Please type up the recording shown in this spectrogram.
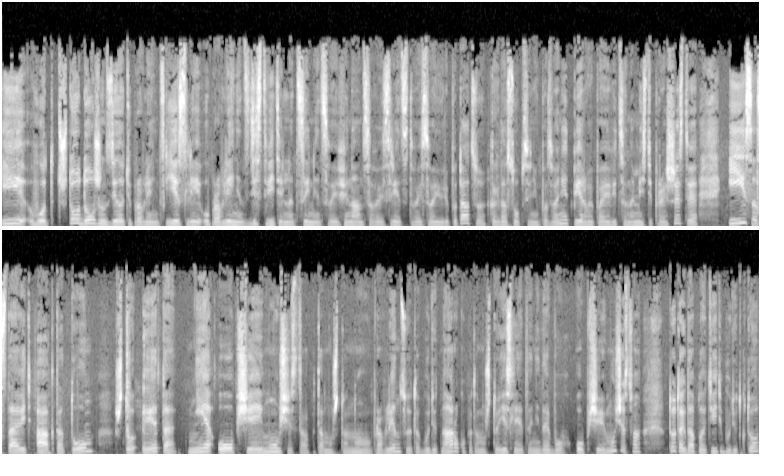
И вот что должен сделать управленец? Если управленец управленец действительно ценит свои финансовые средства и свою репутацию, когда собственник позвонит, первый появиться на месте происшествия и составить акт о том, что это не общее имущество, потому что ну, управленцу это будет на руку, потому что если это, не дай бог, общее имущество, то тогда платить будет кто?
